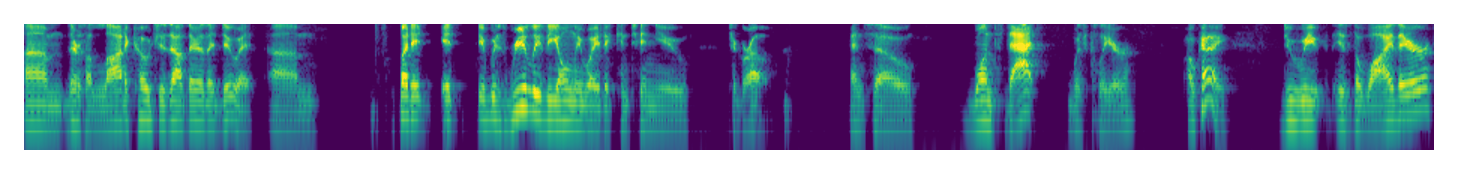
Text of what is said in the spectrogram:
Um, there's a lot of coaches out there that do it, um, but it it it was really the only way to continue to grow. And so once that was clear, okay, do we is the why there?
